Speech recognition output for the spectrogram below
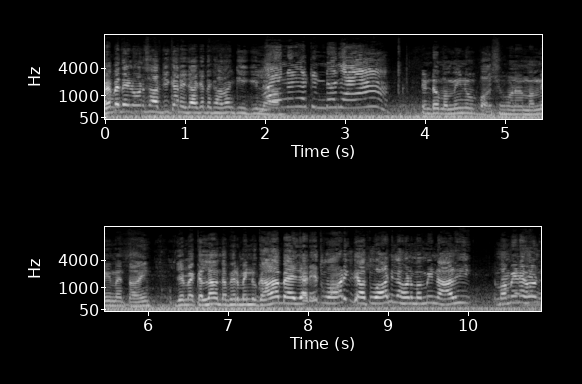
ਬੇਬੇ ਤੈਨੂੰ ਹੁਣ ਸਬਜ਼ੀ ਘਰੇ ਜਾ ਕੇ ਦਿਖਾਵਾਂ ਕੀ ਕੀ ਲਿਆ। ਇਹਨਾਂ ਨੇ ਟਿੰਡੋ ਲਿਆਇਆ ਟਿੰਡੋ ਮੰਮੀ ਨੂੰ ਪੁੱਛ ਹੁਣ ਮੰਮੀ ਮੈਂ ਤਾਂ ਹੀ ਜੇ ਮੈਂ ਇਕੱਲਾ ਹੁੰਦਾ ਫਿਰ ਮੈਨੂੰ ਗਾਲਾਂ ਪੈ ਜਾਣੀਆਂ ਤੂੰ ਆਹ ਨਹੀਂ ਲਿਆ ਤੂੰ ਆਹ ਨਹੀਂ ਲਿਆ ਹੁਣ ਮੰਮੀ ਨਾਲ ਹੀ ਮੰਮੀ ਨੇ ਹੁਣ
